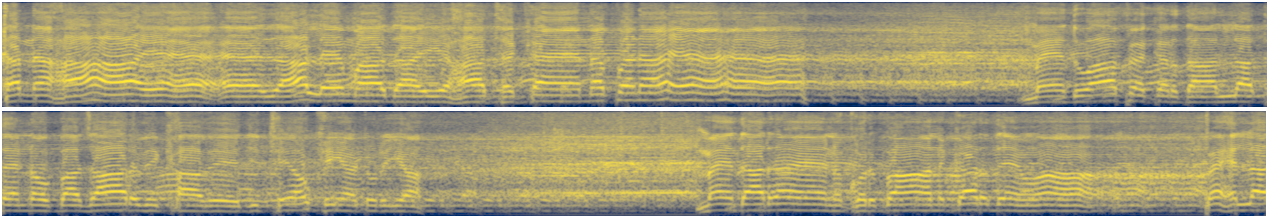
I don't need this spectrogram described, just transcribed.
تنہا ہے ظالم آدائی ہاتھ کین اپنایا میں دعا پہ کردہ اللہ تینوں بازار بکھاوے جتھے اوکھیاں ٹوریاں میں دارین قربان کر دے وہاں پہلا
